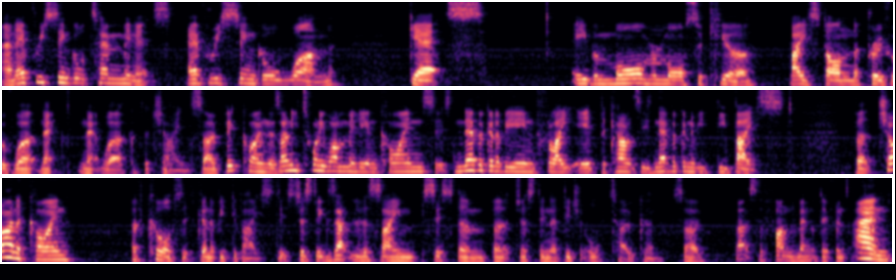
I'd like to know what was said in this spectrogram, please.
and every single 10 minutes, every single one gets even more and more secure based on the proof of work net- network of the chain. So Bitcoin, there's only 21 million coins. It's never going to be inflated. The currency is never going to be debased. But China coin, of course, it's going to be debased. It's just exactly the same system, but just in a digital token. So that's the fundamental difference. And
